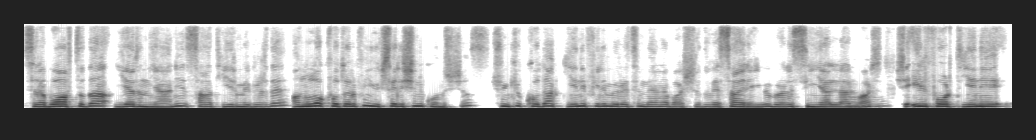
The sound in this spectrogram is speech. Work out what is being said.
Mesela bu hafta da yarın yani saat 21'de analog fotoğrafın yükselişini konuşacağız. Çünkü Kodak yeni film üretimlerine başladı vesaire gibi böyle sinyaller var. Hı hı. İşte Ilford yeni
